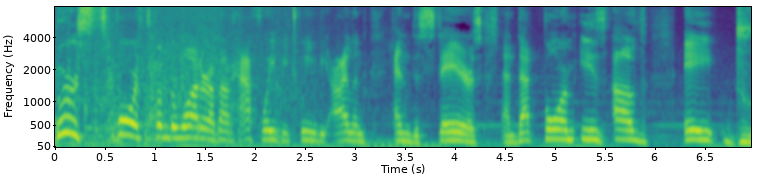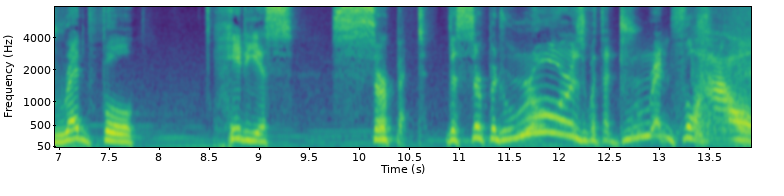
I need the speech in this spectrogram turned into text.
bursts forth from the water about halfway between the island and the stairs. And that form is of a dreadful, hideous serpent. The serpent roars with a dreadful howl,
